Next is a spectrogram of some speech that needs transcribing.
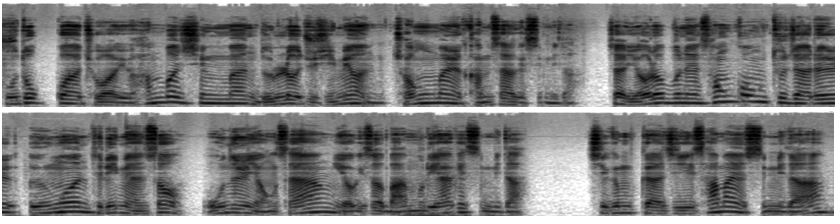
구독과 좋아요 한 번씩만 눌러주시면 정말 감사하겠습니다. 자, 여러분의 성공 투자를 응원 드리면서 오늘 영상 여기서 마무리하겠습니다. 지금까지 사마였습니다.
